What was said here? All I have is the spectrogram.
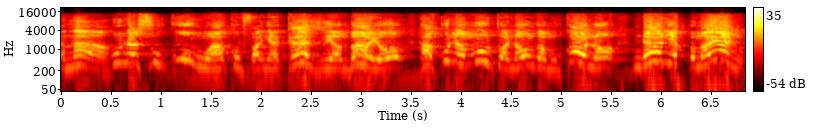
And now unasukumwa kufanya kazi ambayo hakuna mtu anaunga mkono ndani ya boma yenu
